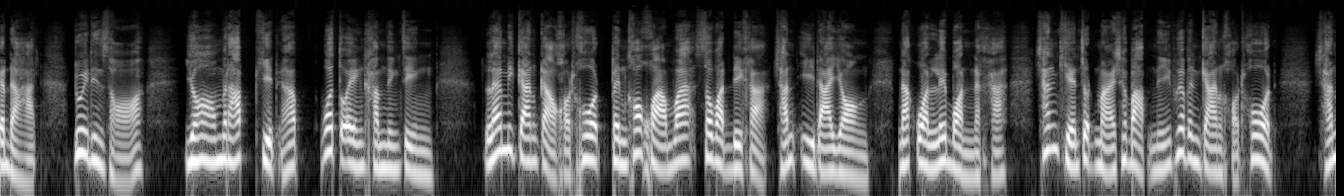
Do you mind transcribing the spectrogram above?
กระดาษด้วยดินสอ ยอมรับผิดครับว่าตัวเองทำจริง และมีการกล่าวขอโทษเป็นข้อความว่าสวัสดีค่ะ ฉันอีดายอง นักวอลเลย์บอลนะคะ ฉันเขียนจดหมายฉบับนี้เพื่อเป็นการขอโทษ ฉัน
